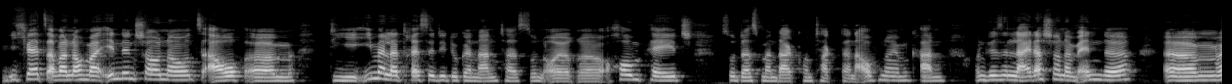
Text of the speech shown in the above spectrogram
ich werde es aber nochmal in den Show Notes auch ähm, die E-Mail-Adresse, die du genannt hast und eure Homepage, so dass man da Kontakt dann aufnehmen kann. Und wir sind leider schon am Ende. Ähm,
